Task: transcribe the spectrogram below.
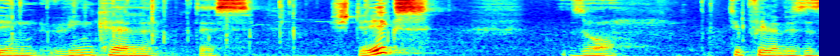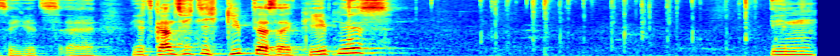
den Winkel des Stegs. So, Tippfehler müssen Sie jetzt. Äh, jetzt ganz wichtig, gibt das Ergebnis in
